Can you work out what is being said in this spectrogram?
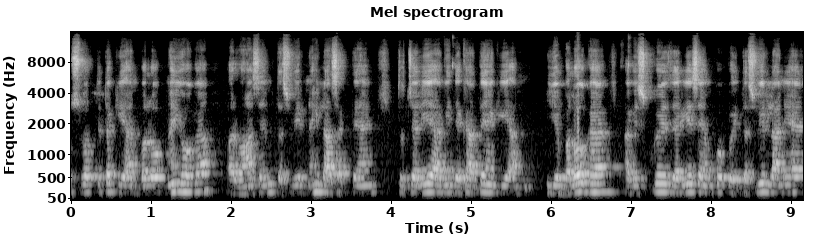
उस वक्त तक ये अनब्लॉक नहीं होगा और वहाँ से हम तस्वीर नहीं ला सकते हैं। तो चलिए अभी दिखाते हैं कि ये ब्लॉक है, अब इसके ज़रिए से हमको कोई तस्वीर लानी है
